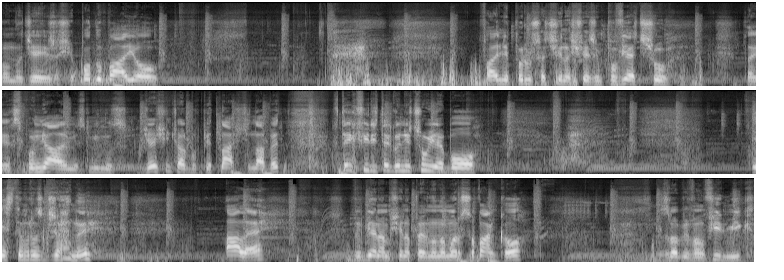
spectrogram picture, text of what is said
Mam nadzieję, że się podobają. Fajnie poruszać się na świeżym powietrzu. Tak jak wspomniałem, jest minus 10 albo 15 nawet. W tej chwili tego nie czuję, bo jestem rozgrzany, ale wybieram się na pewno na morsowanko. Zrobię wam filmik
